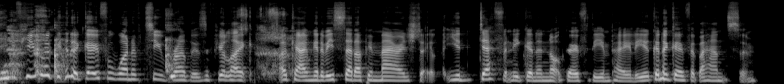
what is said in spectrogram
if you were going to go for one of two brothers, if you're like, okay, I'm going to be set up in marriage, you're definitely going to not go for the impaler. You're going to go for the handsome.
